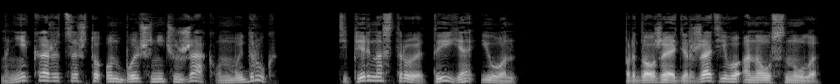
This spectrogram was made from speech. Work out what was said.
«Мне кажется, что он больше не чужак, он мой друг. Теперь настроя ты, я и он». Продолжая держать его, она уснула.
